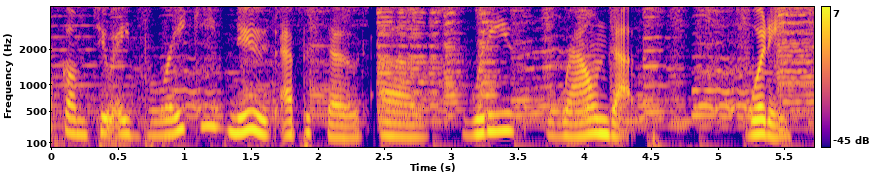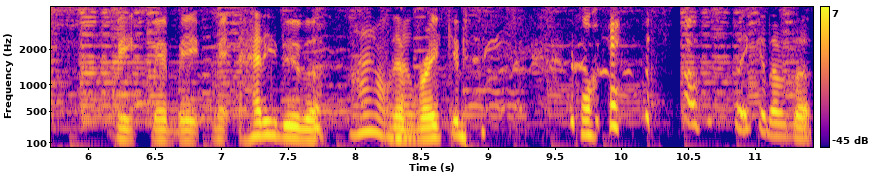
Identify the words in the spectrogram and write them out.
welcome to a breaking news episode of Woody's Roundup. Woody, Wait, wait, wait, wait. How do you do the I don't the know breaking? what. I was thinking of the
